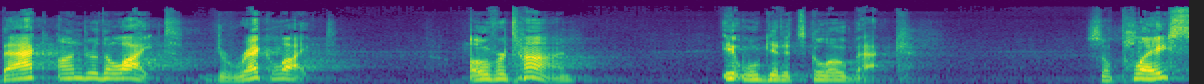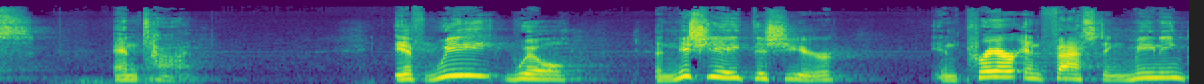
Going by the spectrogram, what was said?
back under the light, direct light, over time, it will get its glow back. So, place and time. If we will initiate this year in prayer and fasting, meaning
